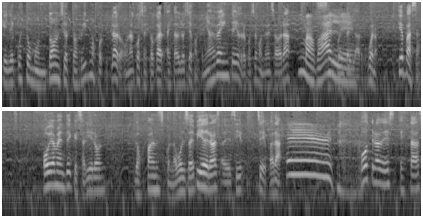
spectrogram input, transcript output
que le cuesta un montón ciertos ritmos, porque claro, una cosa es tocar a esta velocidad cuando tenías 20 y otra cosa cuando tenés ahora Más 50 y vale. largo. Bueno, ¿qué pasa? Obviamente que salieron los fans con la bolsa de piedras a decir, che, pará, Eh. otra vez estás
